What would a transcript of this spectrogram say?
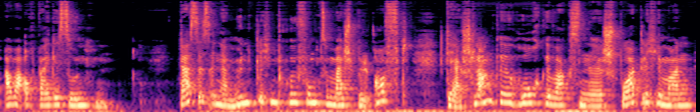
aber auch bei Gesunden. Das ist in der mündlichen Prüfung zum Beispiel oft der schlanke, hochgewachsene, sportliche Mann,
